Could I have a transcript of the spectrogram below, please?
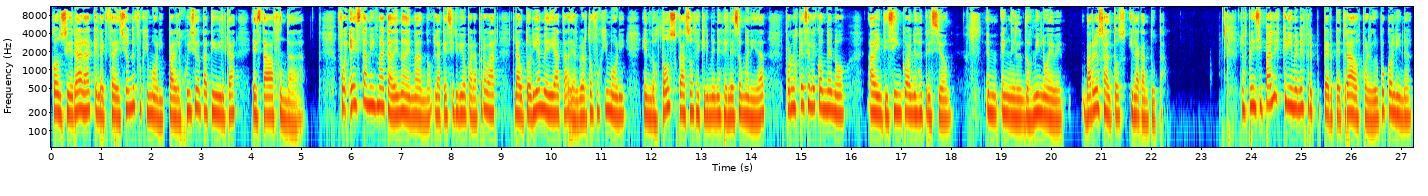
considerara que la extradición de Fujimori para el juicio de Pativilca estaba fundada. Fue esta misma cadena de mando la que sirvió para probar la autoría inmediata de Alberto Fujimori en los dos casos de crímenes de lesa humanidad por los que se le condenó a 25 años de prisión en, en el 2009 Barrios Altos y La Cantuta. Los principales crímenes perpetrados por el Grupo Colina,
